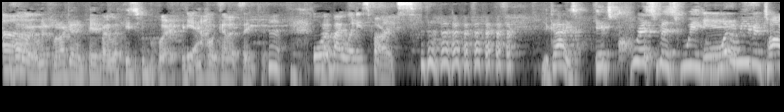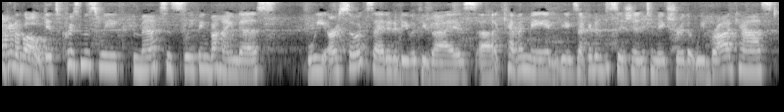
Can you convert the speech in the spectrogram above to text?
By the way, we're, we're not getting paid by Lazy Boy. Yeah. People kind of think. Or No. by Winnie's farts. You guys, it's Christmas week. what are we even talking about? It's Christmas week. Max is sleeping behind us. We are so excited to be with you guys. Uh, Keven made the executive decision to make sure that we broadcast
